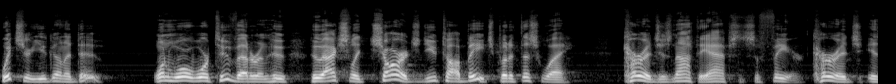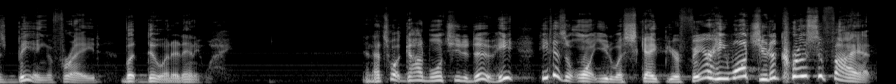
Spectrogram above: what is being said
Which are you going to do? One World War II veteran who, who actually charged Utah Beach put it this way Courage is not the absence of fear, courage is being afraid, but doing it anyway. And that's what God wants you to do. He, he doesn't want you to escape your fear, He wants you to crucify it.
